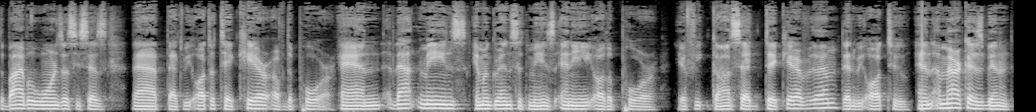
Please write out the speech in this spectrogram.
The Bible warns us. He says that that we ought to take care of the poor, and that means immigrants. It means any other poor. If God said take care of them, then we ought to. And America has been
